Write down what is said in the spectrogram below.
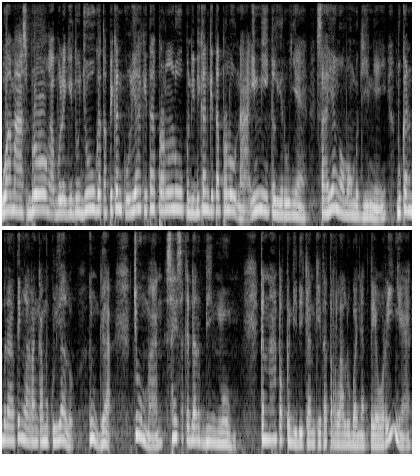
Wah mas bro nggak boleh gitu juga. Tapi kan kuliah kita perlu pendidikan kita perlu. Nah ini kelirunya. Saya ngomong begini bukan berarti ngelarang kamu kuliah loh. Enggak. Cuman saya sekedar bingung. Kenapa pendidikan kita terlalu banyak teorinya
